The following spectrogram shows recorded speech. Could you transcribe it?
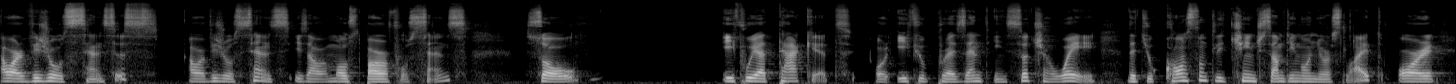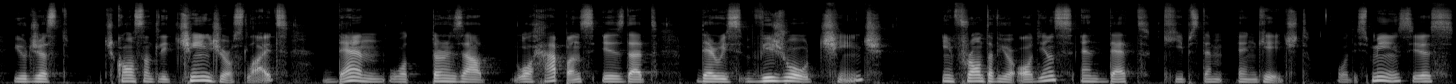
Our visual senses, our visual sense is our most powerful sense. So if we attack it or if you present in such a way that you constantly change something on your slide or you just constantly change your slides, then what turns out what happens is that there is visual change in front of your audience and that keeps them engaged. What this means is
